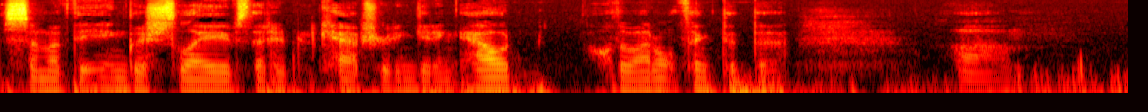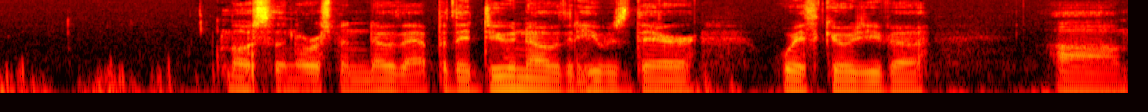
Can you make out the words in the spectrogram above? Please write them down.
some of the English slaves that had been captured in getting out, although I don't think that the um, most of the Norsemen know that, but they do know that he was there with Godiva. Um,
